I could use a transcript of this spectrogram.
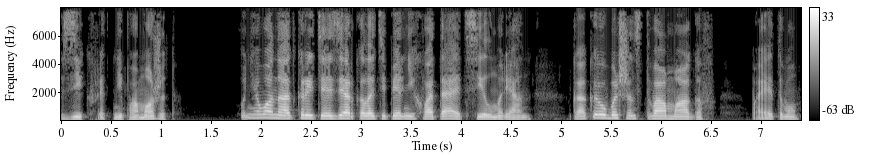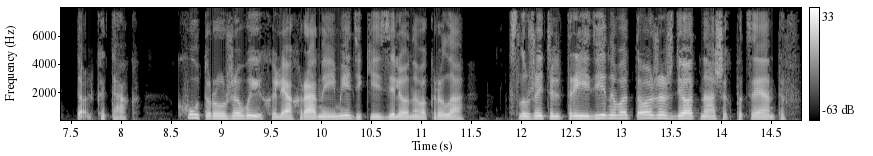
Зигфрид не поможет? У него на открытие зеркала теперь не хватает сил, Мариан, как и у большинства магов. Поэтому только так. К хутору уже выехали охраны и медики из «Зеленого крыла». Служитель Триединого тоже ждет наших пациентов.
